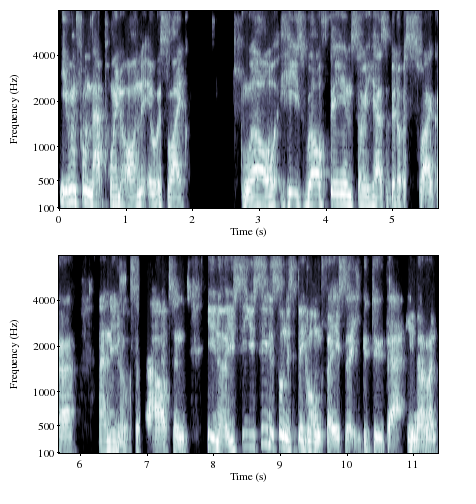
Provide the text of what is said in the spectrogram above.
even from that point on, it was like, well, he's wealthy and so he has a bit of a swagger and he looks about and you know, you see you see this on this big long face that he could do that, you know, and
